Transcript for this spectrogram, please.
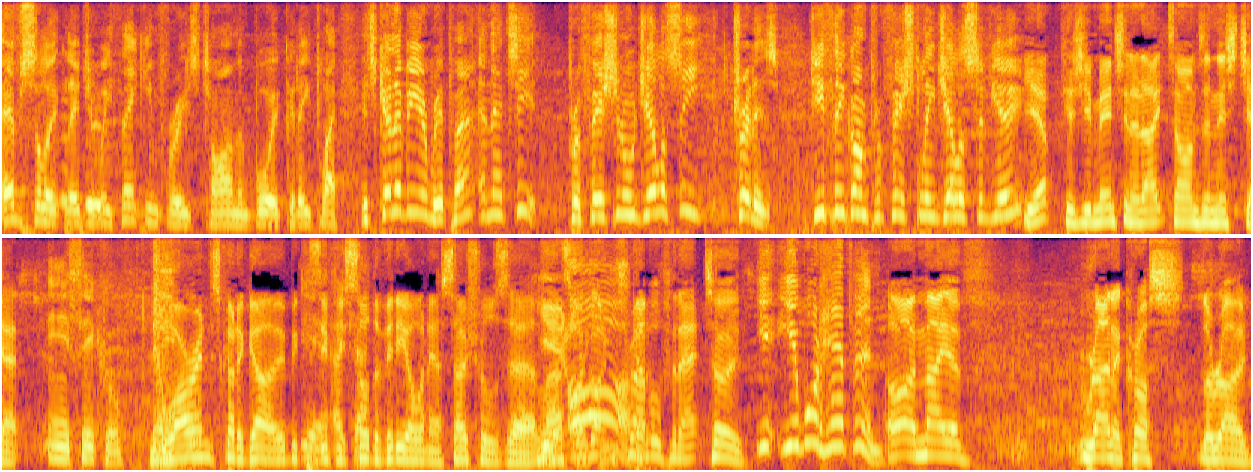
Absolute legend. We thank him for his time, and boy, could he play. It's going to be a ripper, and that's it. Professional jealousy, Treaders. Do you think I'm professionally jealous of you? Yep, because you mentioned it eight times in this chat. Yeah, fair call. Now, Warren's got to go because Yeah, if you okay. saw the video on our socials uh, Yeah, I last got in trouble for that too. Yeah, yeah, what happened? Oh, I may have run across the road.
